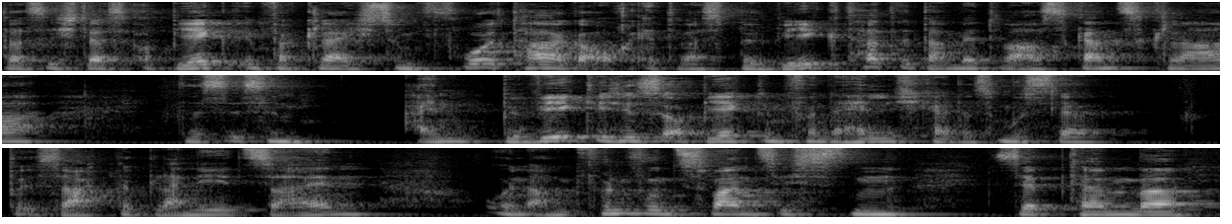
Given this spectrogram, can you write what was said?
dass sich das Objekt im Vergleich zum Vortage auch etwas bewegt hatte. Damit war es ganz klar, das ist ein bewegliches Objekt und von der Helligkeit, das muss der besagte Planet sein. Und am 25. September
